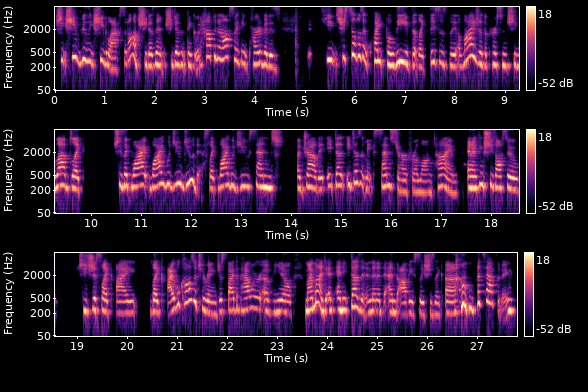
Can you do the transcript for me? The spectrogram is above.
she she really she laughs it off. She doesn't she doesn't think it would happen. And also i think part of it is she she still doesn't quite believe that like this is the elijah the person she loved. Like she's like why why would you do this? Like why would you send a drought? It, it does it doesn't make sense to her for a long time. And i think she's also she's just like i like i will cause it to rain just by the power of you know my mind. And and it doesn't. And then at the end obviously she's like uh what's happening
